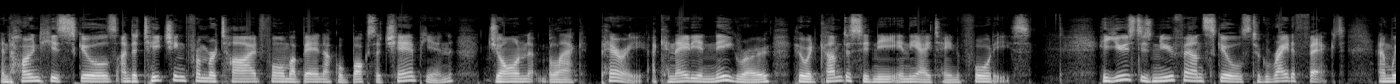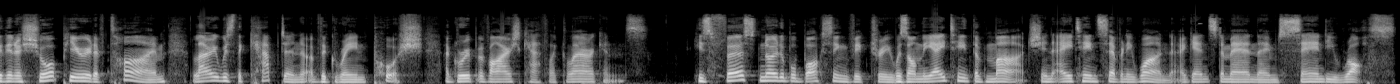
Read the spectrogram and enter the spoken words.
and honed his skills under teaching from retired former bare knuckle boxer champion John Black Perry, a Canadian Negro who had come to Sydney in the 1840s. He used his newfound skills to great effect, and within a short period of time, Larry was the captain of the Green Push, a group of Irish Catholic larrikins. His first notable boxing victory was on the 18th of March in 1871 against a man named Sandy Ross,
